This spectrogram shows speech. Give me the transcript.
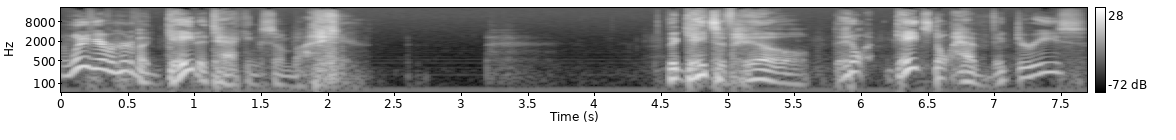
And when have you ever heard of a gate attacking somebody? the gates of hell. They don't gates don't have victories.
